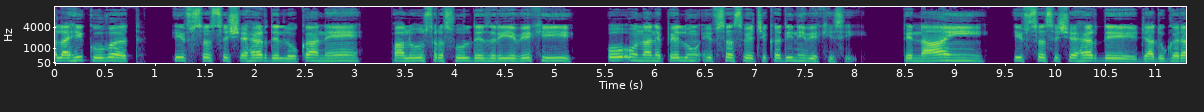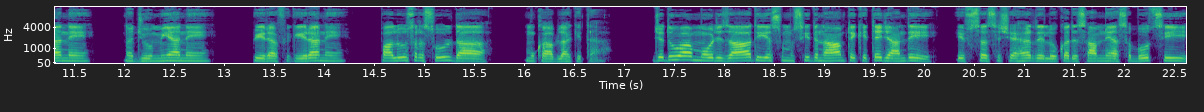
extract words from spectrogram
ਅਲਾਹੀ ਕੂਵਤ ਇਫਸਸ ਸ਼ਹਿਰ ਦੇ ਲੋਕਾਂ ਨੇ ਪਾਲੂਸ ਰਸੂਲ ਦੇ ਜ਼ਰੀਏ ਵੇਖੀ, ਉਹ ਉਹਨਾਂ ਨੇ ਪਹਿਲੋਂ ਇਫਸਸ ਵਿੱਚ ਕਦੀ ਨਹੀਂ ਵੇਖੀ ਸੀ ਤੇ ਨਾ ਹੀ ਇਫਸਸ ਸ਼ਹਿਰ ਦੇ ਜਾਦੂਗਰਾਂ ਨੇ, ਨਜੂਮੀਆਂ ਨੇ, ਪੀਰਾ ਫਕੀਰਾਂ ਨੇ ਪਾਲੂਸ ਰਸੂਲ ਦਾ ਮੁਕਾਬਲਾ ਕੀਤਾ। ਜਦੋਂ ਆ ਮੌਜਜ਼ਾਤ ਯਿਸੂ ਮਸੀਹ ਦੇ ਨਾਮ ਤੇ ਕੀਤੇ ਜਾਂਦੇ ਇਫਸਸ ਸ਼ਹਿਰ ਦੇ ਲੋਕਾਂ ਦੇ ਸਾਹਮਣੇ ਆ ਸਬੂਤ ਸੀ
